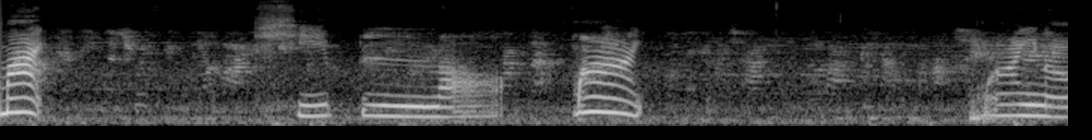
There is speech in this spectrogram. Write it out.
ไม่ชิปหลอไม่ไม่นะ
